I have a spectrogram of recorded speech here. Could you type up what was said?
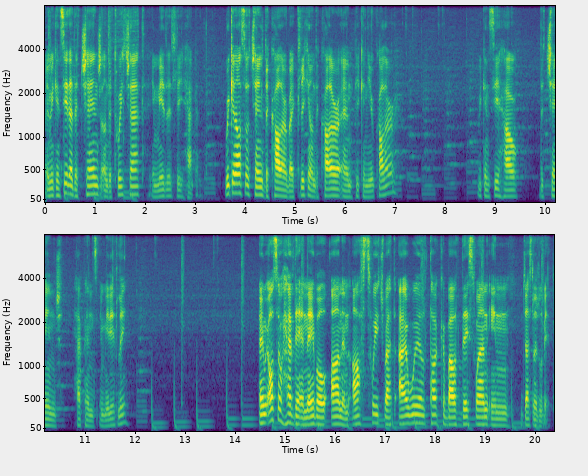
And we can see that the change on the Twitch chat immediately happened. We can also change the color by clicking on the color and pick a new color we can see how the change happens immediately. And we also have the enable on and off switch, but I will talk about this one in just a little bit.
